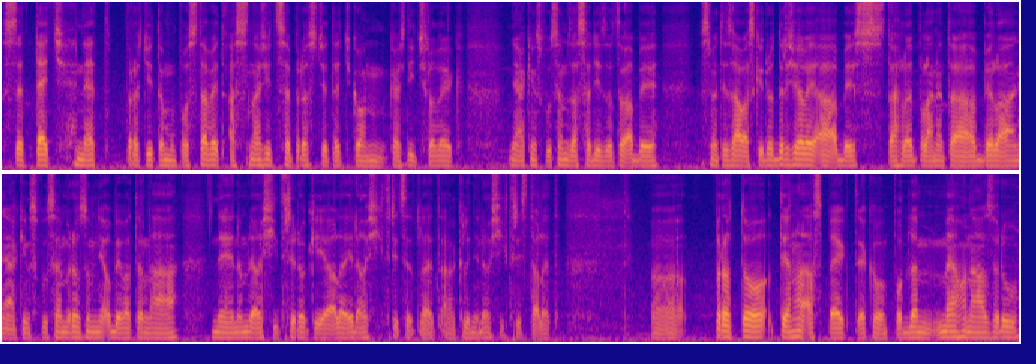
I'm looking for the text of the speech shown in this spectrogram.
se teď hned proti tomu postavit a snažit se prostě teď každý člověk nějakým způsobem zasadit za to, aby jsme ty závazky dodrželi a aby tahle planeta byla nějakým způsobem rozumně obyvatelná nejenom další tři roky, ale i dalších 30 let a klidně dalších 300 let. Eh, proto tenhle aspekt, jako podle mého názoru,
